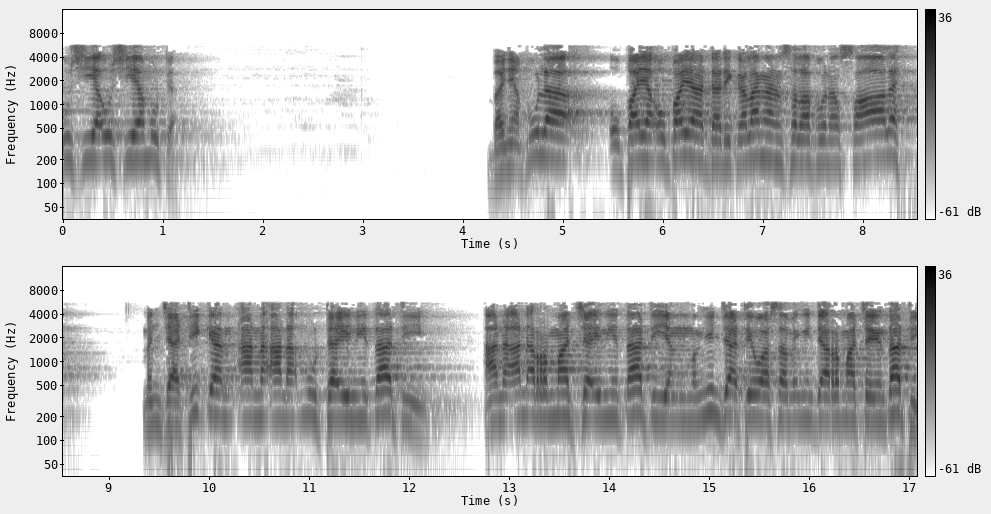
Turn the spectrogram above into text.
usia-usia muda. Banyak pula upaya-upaya dari kalangan salafun saleh menjadikan anak-anak muda ini tadi, anak-anak remaja ini tadi yang menginjak dewasa, menginjak remaja ini tadi,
